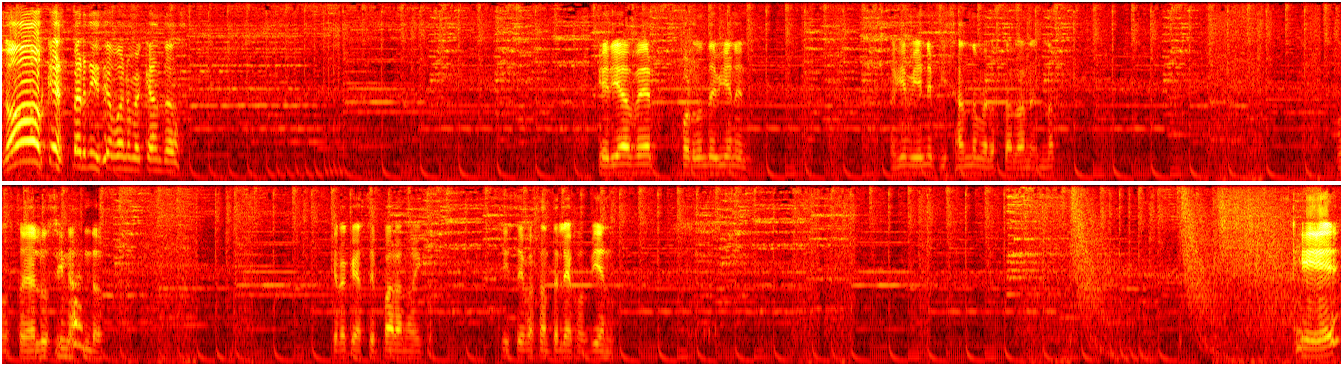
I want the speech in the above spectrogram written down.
No, qué desperdicio. Bueno, me quedan. Quería ver por dónde vienen. Alguien viene pisándome los talones, ¿no? Oh, estoy alucinando. Creo que ya estoy paranoico. Sí, estoy bastante lejos, bien. ¿Qué?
